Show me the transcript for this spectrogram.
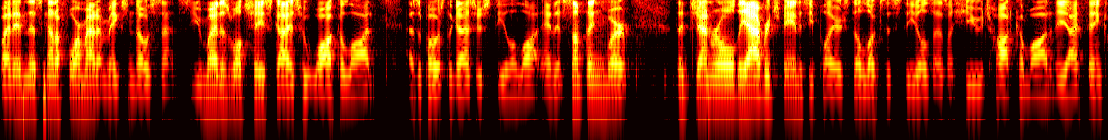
But in this kind of format, it makes no sense. You might as well chase guys who walk a lot as opposed to guys who steal a lot. And it's something where the general, the average fantasy player still looks at steals as a huge hot commodity. I think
